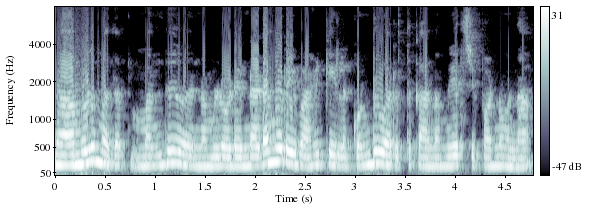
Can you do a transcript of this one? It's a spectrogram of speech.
நாமளும் அதை வந்து நம்மளோட நடைமுறை வாழ்க்கையில கொண்டு வரத்துக்கான முயற்சி பண்ணோம்னா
